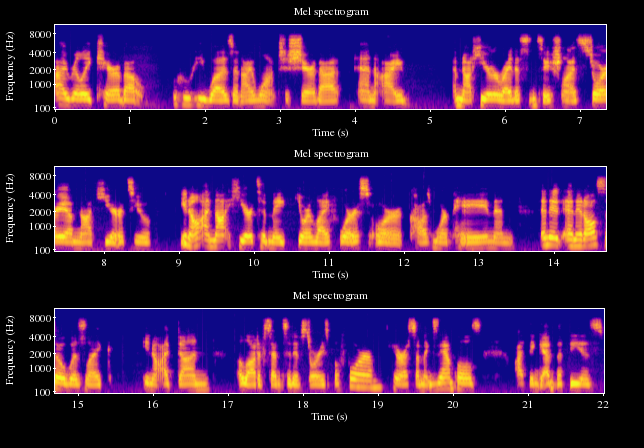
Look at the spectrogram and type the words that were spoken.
I really care about who he was and I want to share that and I am not here to write a sensationalized story. I'm not here to you know, I'm not here to make your life worse or cause more pain and and it and it also was like, you know, I've done a lot of sensitive stories before. Here are some examples. I think empathy is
